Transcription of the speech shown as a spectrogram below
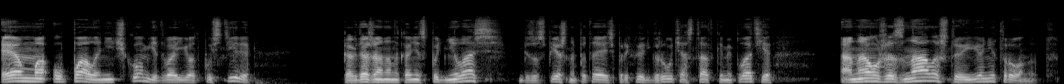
Эмма упала ничком, едва ее отпустили. Когда же она наконец поднялась, безуспешно пытаясь прикрыть грудь остатками платья, она уже знала, что ее не тронут.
